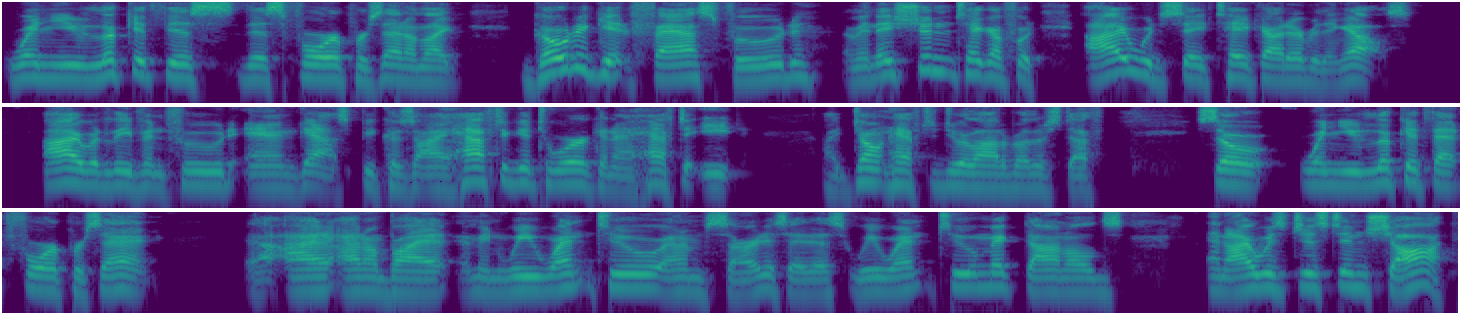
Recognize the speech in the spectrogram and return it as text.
when you look at this, this 4%, I'm like, go to get fast food. I mean, they shouldn't take out food. I would say take out everything else. I would leave in food and gas because I have to get to work and I have to eat. I don't have to do a lot of other stuff. So when you look at that 4%, I, I don't buy it. I mean, we went to, I'm sorry to say this, we went to McDonald's and I was just in shock.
